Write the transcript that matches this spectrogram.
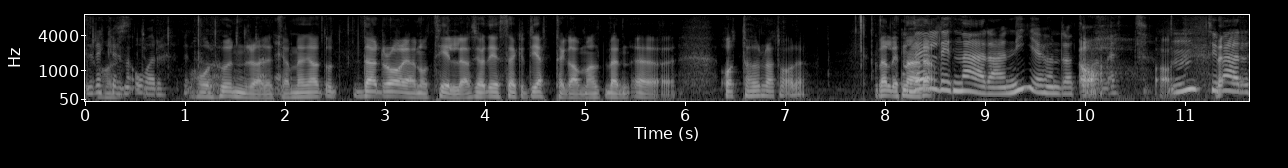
Det räcker det med år? Århundradet, ja. Men jag, där drar jag nog till. Alltså, det är säkert jättegammalt, men eh, 800-talet. Väldigt nära. Väldigt nära 900-talet. Oh, mm, tyvärr.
